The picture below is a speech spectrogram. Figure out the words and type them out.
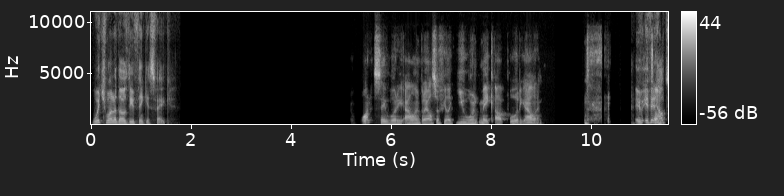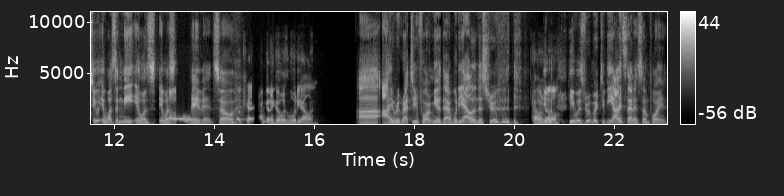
Which one of those do you think is fake? Want to say Woody Allen, but I also feel like you wouldn't make up Woody Allen. If, if it Some- helps you, it wasn't me. It was it was Oh, David. So okay. I'm gonna go with Woody Allen. uh, I regret to inform you that Woody Allen is true. Oh He no. he was rumored to be Einstein at some point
